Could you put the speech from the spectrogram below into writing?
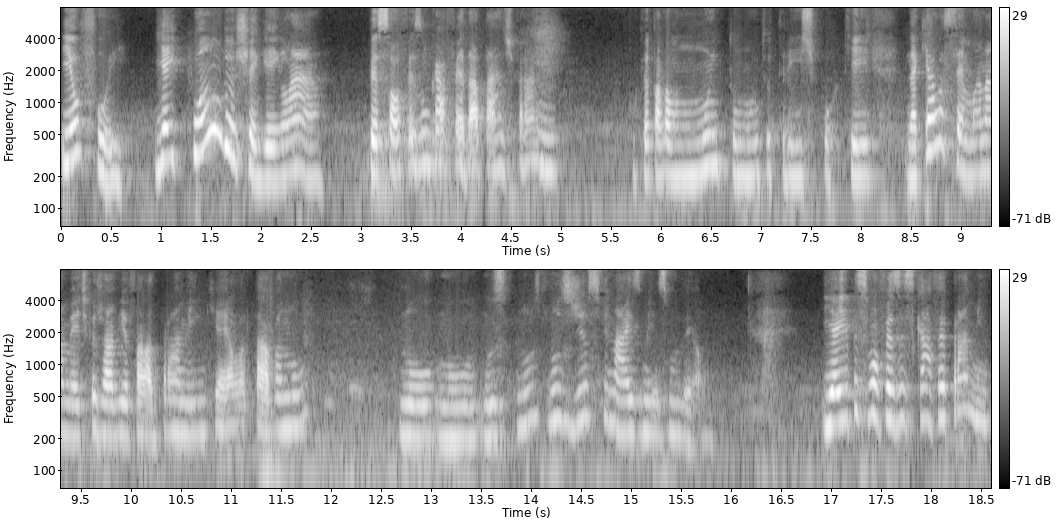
E eu fui. E aí quando eu cheguei lá, o pessoal fez um café da tarde para mim porque eu estava muito, muito triste, porque naquela semana a médica já havia falado para mim que ela estava no, no, no, nos, nos, nos, dias finais mesmo dela. E aí a pessoa fez esse café para mim.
